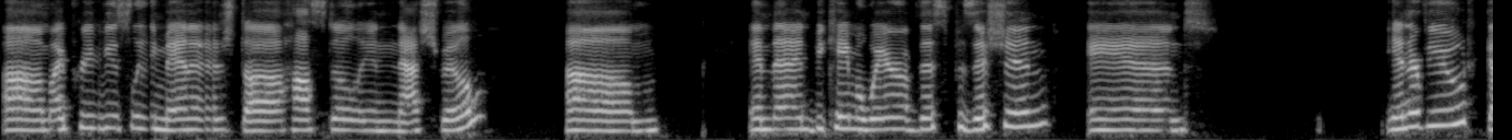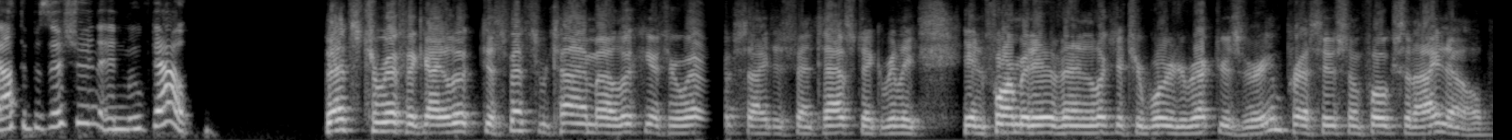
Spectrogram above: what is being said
Um, I previously managed a hostel in Nashville um, and then became aware of this position and interviewed, got the position, and moved out. That's terrific. I looked, to spent some time uh, looking at your website. It's fantastic, really informative, and looked at your board of directors. Very impressive. Some folks that I know,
